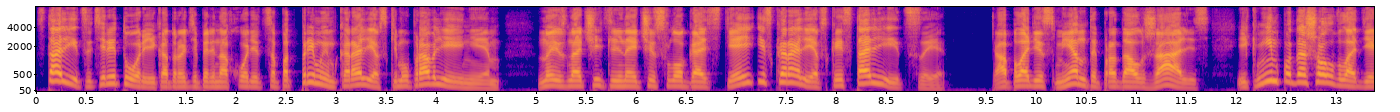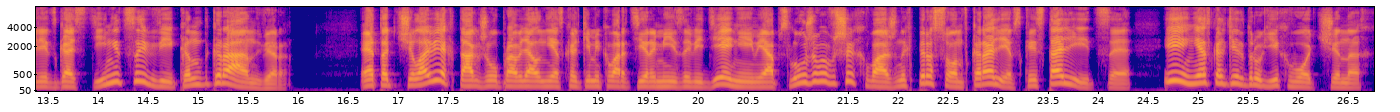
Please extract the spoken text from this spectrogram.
столицы территории, которая теперь находится под прямым королевским управлением, но и значительное число гостей из королевской столицы. Аплодисменты продолжались, и к ним подошел владелец гостиницы Викант Гранвер. Этот человек также управлял несколькими квартирами и заведениями, обслуживавших важных персон в королевской столице и нескольких других вотчинах.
